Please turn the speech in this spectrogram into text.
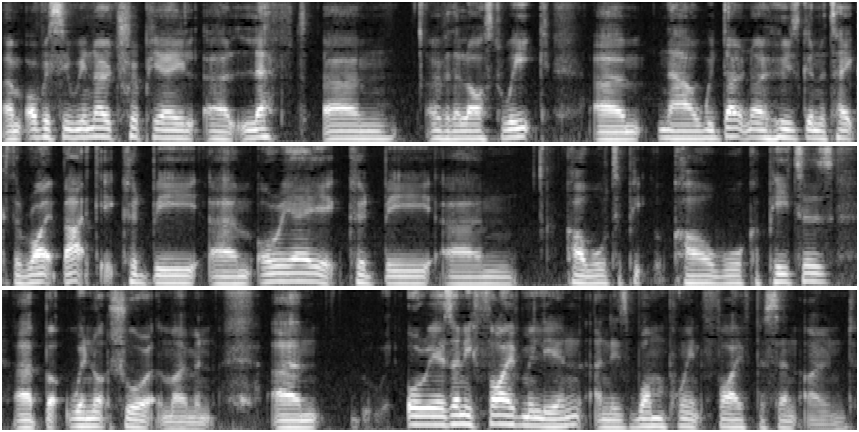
Um, obviously, we know Trippier uh, left um, over the last week. Um, now we don't know who's going to take the right back. It could be um, Aurier, it could be um, Carl Walker, Carl Walker Peters, uh, but we're not sure at the moment. Um, Aurier is only five million and is one point five percent owned.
